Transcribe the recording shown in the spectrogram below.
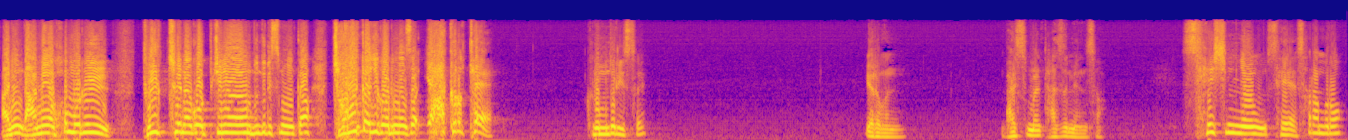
아니 남의 허물을 들춰내고 비난하는 분들이 있습니까? 전화까지 걸으면서 야 그렇대 그런 분들이 있어요? 여러분, 말씀을 다으면서 새 심령, 새 사람으로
